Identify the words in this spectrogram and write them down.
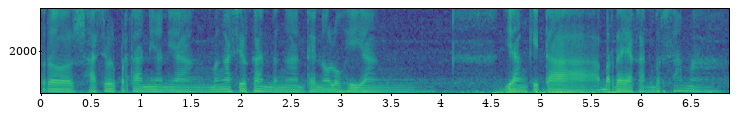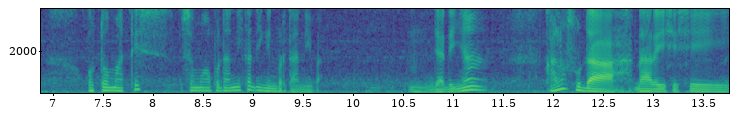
terus hasil pertanian yang menghasilkan dengan teknologi yang yang kita berdayakan bersama, otomatis semua petani kan ingin bertani, pak. Hmm, jadinya kalau sudah dari sisi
